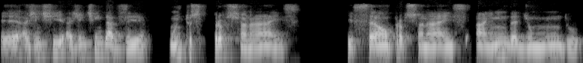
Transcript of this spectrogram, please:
É, a, gente, a gente ainda vê muitos profissionais que são profissionais ainda de um mundo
